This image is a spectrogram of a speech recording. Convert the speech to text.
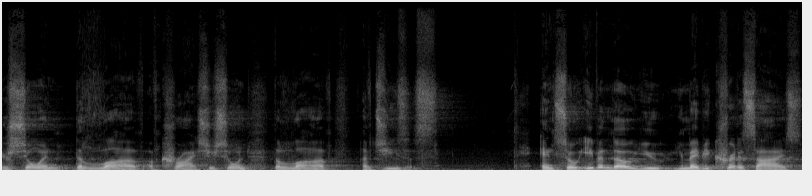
You're showing the love of Christ. You're showing the love of Jesus. And so, even though you, you may be criticized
